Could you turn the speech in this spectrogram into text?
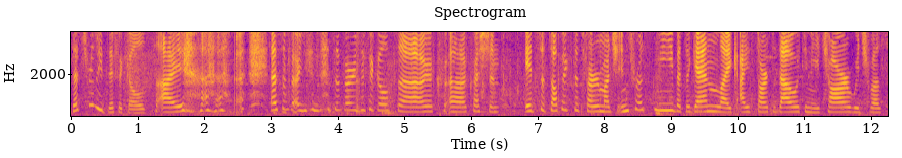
that's really difficult. I that's a that's a very difficult uh, uh, question. It's a topic that very much interests me, but again, like I started out in HR, which was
